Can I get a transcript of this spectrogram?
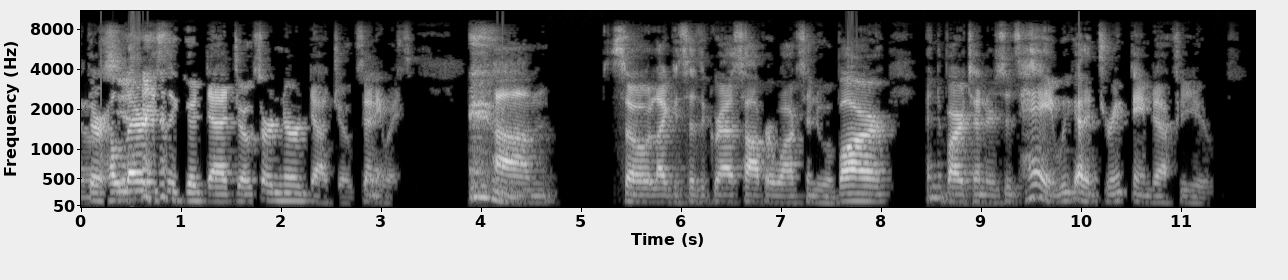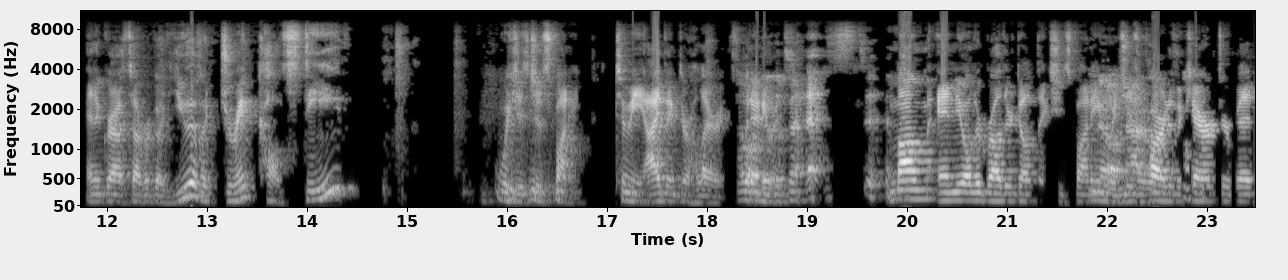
jokes, They're yeah. hilariously good dad jokes or nerd dad jokes, anyways. Um, so, like it says, a grasshopper walks into a bar, and the bartender says, "Hey, we got a drink named after you." And the grasshopper goes, "You have a drink called Steve," which is just funny to me. I think they're hilarious. Oh, But anyways, the best. mom and the older brother don't think she's funny, No, which is part all. of the character bit.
